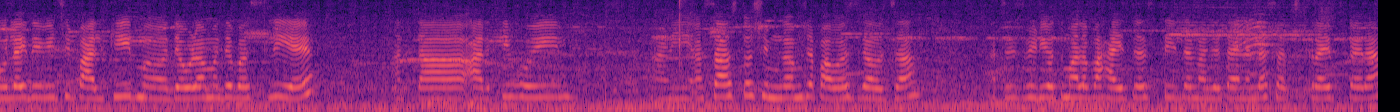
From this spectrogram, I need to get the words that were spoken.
पालखी म- देवळामध्ये बसली आहे. आता आरती होईल आणि असा असतो शिमगामच्या पावसगावचा. असेच व्हिडिओ तुम्हाला पाहायचे असतील तर माझ्या चॅनलला सबस्क्राईब करा.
